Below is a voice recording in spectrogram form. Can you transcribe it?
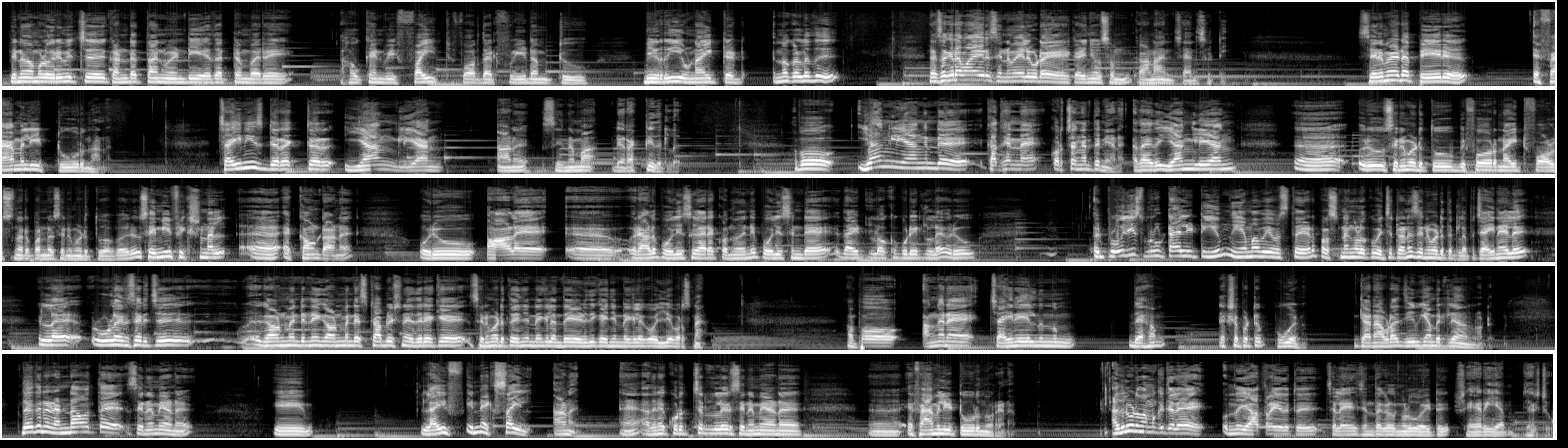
പിന്നെ നമ്മൾ ഒരുമിച്ച് കണ്ടെത്താൻ വേണ്ടി ഏതറ്റം വരെ how can we fight for that freedom to be reunited എന്നൊക്കെ ഉള്ളത് രസകരമായ ഒരു സിനിമയിലൂടെ കഴിഞ്ഞ ദിവസം കാണാൻ ചാൻസ് കിട്ടി. സിനിമയുടെ പേര് എ ഫാമിലി ടൂർ എന്നാണ്. ചൈനീസ് ഡയറക്ടർ യാങ് ലിയാങ് ആണ് സിനിമ ഡയറക്റ്റ് ചെയ്തിട്ടുള്ളത്. അപ്പോൾ യാങ് ലിയാങ്ങിന്റെ കഥ തന്നെ കുറച്ച് അങ്ങനെ തന്നെയാണ്. അതായത് യാങ് ലിയാങ് ഒരു സിനിമ എടുത്തു ബിഫോർ നൈറ്റ് ഫോൾസ് എന്നൊരു പറഞ്ഞ സിനിമ എടുത്തു. അപ്പോൾ ഒരു സെമി ഫിക്ഷണൽ അക്കൗണ്ടാണ് ഒരു ആളെ ഒരാൾ പോലീസുകാരെ കൊന്നതിന് പോലീസിന്റെ ഇതായിട്ടുള്ള ഒക്കെ കൂടിയിട്ടുള്ള ഒരു ഒരു പോലീസ് ബ്രൂട്ടാലിറ്റിയും നിയമവ്യവസ്ഥയുടെ പ്രശ്നങ്ങളൊക്കെ വെച്ചിട്ടാണ് സിനിമ എടുത്തിട്ടുള്ളത്. അപ്പോൾ ചൈനയിൽ ഉള്ള റൂൾ അനുസരിച്ച് ഗവൺമെന്റിന്റെയും ഗവൺമെന്റ് എസ്റ്റാബ്ലിഷിനെതിരെയൊക്കെ സിനിമ എടുത്തു കഴിഞ്ഞിട്ടുണ്ടെങ്കിൽ എന്തെങ്കിലും എഴുതി കഴിഞ്ഞിട്ടുണ്ടെങ്കിലൊക്കെ വലിയ പ്രശ്നമാണ് അപ്പോൾ അങ്ങനെ ചൈനയിൽ നിന്നും ഇദ്ദേഹം രക്ഷപ്പെട്ട് പോവുകയാണ് കാരണം അവിടെ ജീവിക്കാൻ പറ്റില്ല എന്നുള്ളത് അദ്ദേഹത്തിന്റെ രണ്ടാമത്തെ സിനിമയാണ് ഈ ലൈഫ് ഇൻ എക്സൈൽ ആണ്. അതിനെക്കുറിച്ചിട്ടുള്ളൊരു സിനിമയാണ് എ ഫാമിലി ടൂർ എന്ന് പറയുന്നത്. അതിലൂടെ നമുക്ക് ചില ഒന്ന് യാത്ര ചെയ്തിട്ട് ചില ചിന്തകളുമായിട്ട് ഷെയർ ചെയ്യാം വിചാരിച്ചു.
